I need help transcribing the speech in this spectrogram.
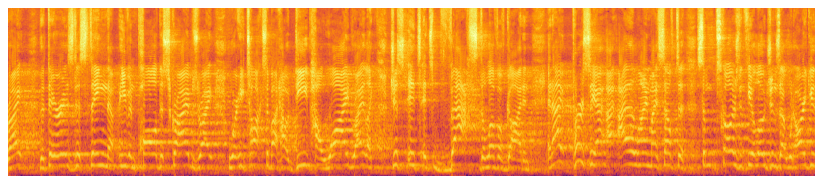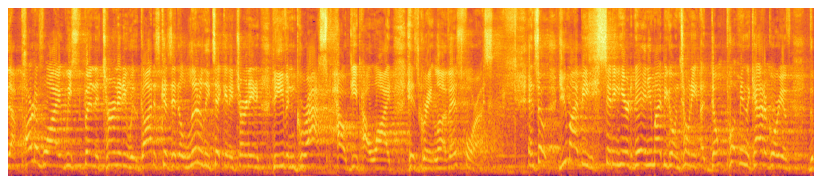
right? That there is this thing that even Paul describes, right? Where he talks about how deep, how wide, right? Like just it's it's vast, the love of God. And and I personally I, I align myself to some scholars and theologians that would argue that part of why we spend eternity with God is because it'll literally take an eternity to even grasp how deep, how wide his great love is for us. And so you might be sitting here today and you might be going, Tony, uh, don't put me in the category of the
